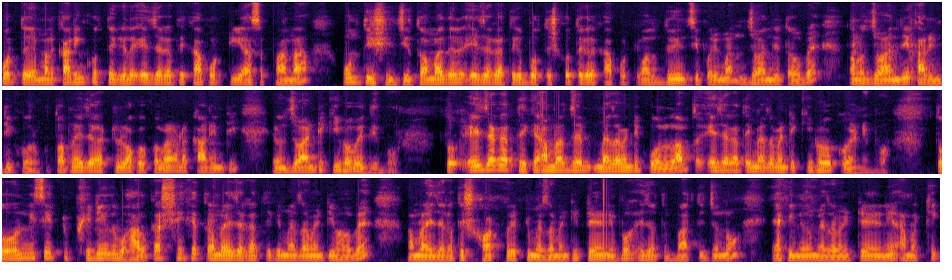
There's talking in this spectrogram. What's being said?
করতে মানে কাটিং করতে গেলে এই জায়গা থেকে কাপড়টি আছে পানা উনত্রিশ ইঞ্চি। তো আমাদের এই জায়গা থেকে বত্রিশ করতে গেলে কাপড়টি আমাদের দুই ইঞ্চি পরিমাণ জয়েন দিতে হবে। আমরা জয়েন দিয়ে কাটিংটি করব। তো আপনি এই জায়গাটি লক্ষ্য করবেন আমরা কাটিংটি এবং জয়েন্টটি কীভাবে দিব। তো এই জায়গা থেকে আমরা যে মেজারমেন্টটি করলাম, তো এই জায়গা থেকে মেজারমেন্টটি কীভাবে করে নিব? তো নিচে একটু ফিটিং দেবো হালকা, সেক্ষেত্রে আমরা এই জায়গা থেকে মেজারমেন্টটি হবে। আমরা এই জায়গাতে শর্ট করে একটু মেজারমেন্টটি টেনে নিব। এই জায়গাতে বাতির জন্য একই নিয়ম মেজারমেন্ট টেনে নিয়ে আমরা ঠিক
